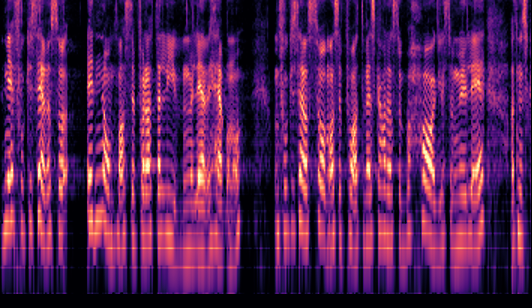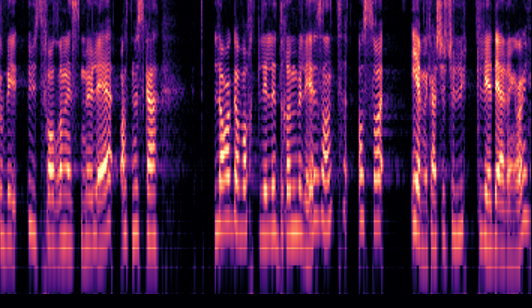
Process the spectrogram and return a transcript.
vi fokuserer så enormt masse på dette livet vi lever her og nå. Vi fokuserer så masse på at vi skal ha det så behagelig som mulig, at vi skal bli utfordra minst mulig, og at vi skal lage vårt lille drømmeliv. Sant? Og så er vi kanskje ikke lykkelige der engang.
